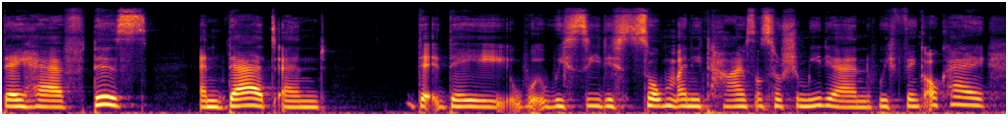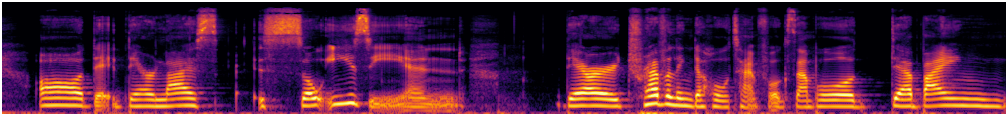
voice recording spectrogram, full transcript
they have this and that and they, they we see this so many times on social media and we think okay oh they, their lives is so easy and they are traveling the whole time for example they're buying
